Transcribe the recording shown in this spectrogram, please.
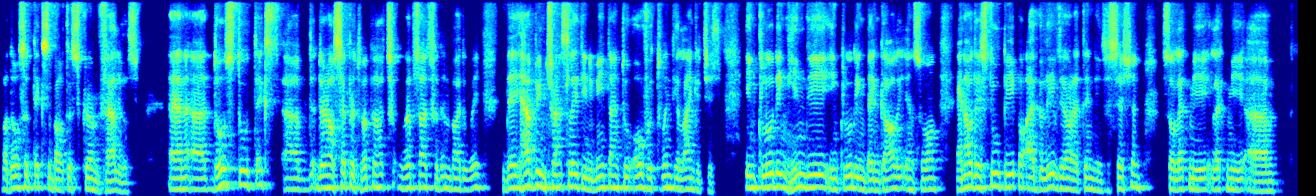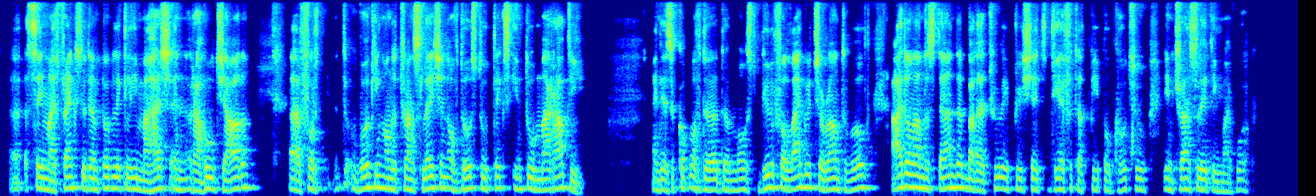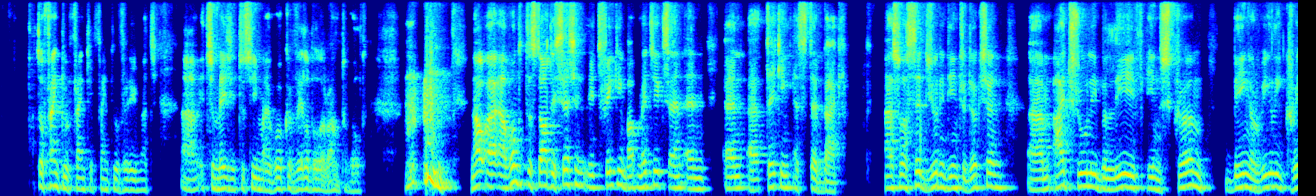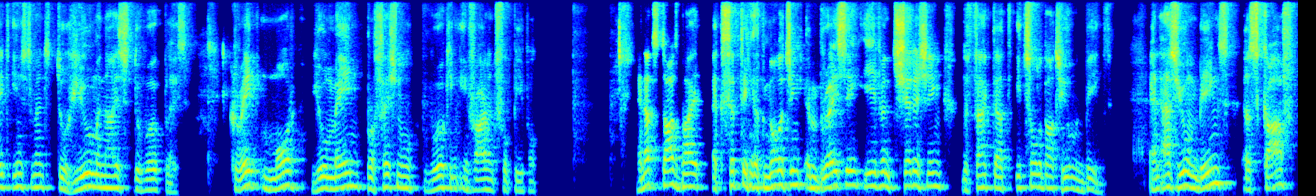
But also text about the Scrum values. And uh, those two texts, uh, there are separate websites, websites for them, by the way. They have been translated in the meantime to over 20 languages, including Hindi, including Bengali, and so on. And now there's two people, I believe they are attending the session. So let me, let me um, uh, say my thanks to them publicly, Mahesh and Rahul Jade, uh, for working on the translation of those two texts into Marathi and there's a couple of the, the most beautiful language around the world. I don't understand them, but I truly appreciate the effort that people go to in translating my work. So thank you, thank you, thank you very much. Uh, it's amazing to see my work available around the world. now, I, I, wanted to start this session with thinking about metrics and, and, and uh, taking a step back. As was said during the introduction, um, I truly believe in Scrum being a really great instrument to humanize the workplace, create more humane professional working environment for people. And that starts by accepting, acknowledging, embracing, even cherishing the fact that it's all about human beings. And as human beings, a scarf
